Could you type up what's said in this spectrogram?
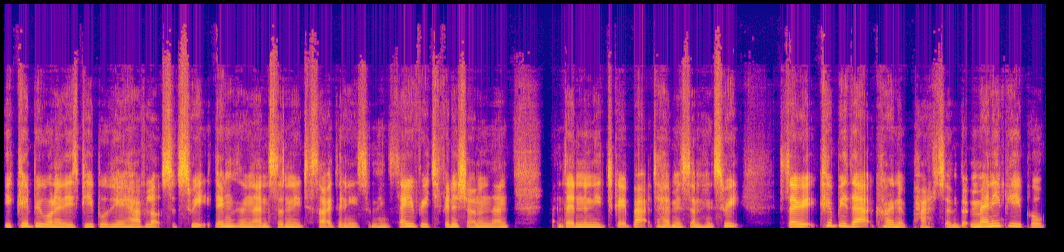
You could be one of these people who have lots of sweet things and then suddenly decide they need something savory to finish on and then and then they need to go back to having something sweet. So it could be that kind of pattern. But many people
